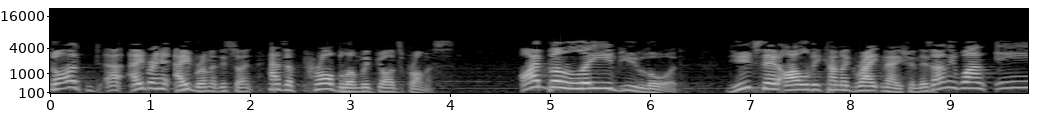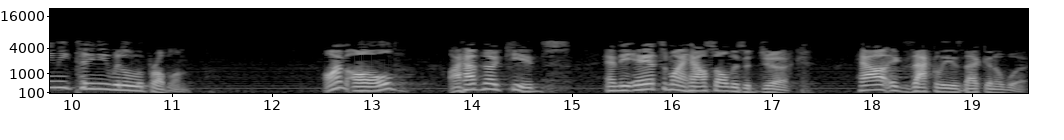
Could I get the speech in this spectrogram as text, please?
God, uh, Abraham, Abram at this point has a problem with God's promise. I believe you, Lord. You've said I will become a great nation. There's only one eeny teeny little problem. I'm old. I have no kids, and the heir to my household is a jerk. How exactly is that going to work?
